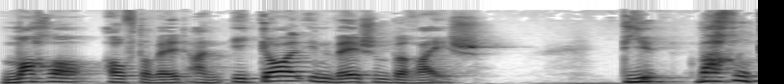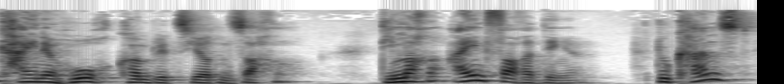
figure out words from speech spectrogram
Macher auf der Welt an, egal in welchem Bereich. Die machen keine hochkomplizierten Sachen. Die machen einfache Dinge. Du kannst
